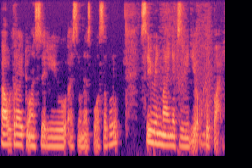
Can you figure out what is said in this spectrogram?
I will try to answer you as soon as possible. See you in my next video. Goodbye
